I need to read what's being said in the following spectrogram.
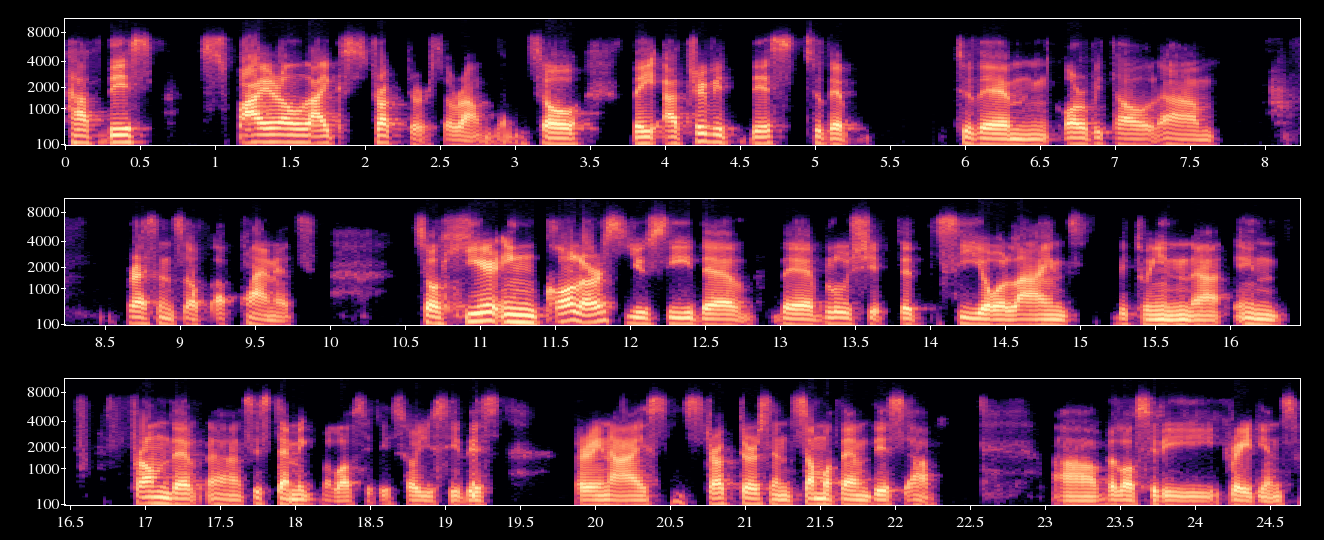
have these spiral-like structures around them. So they attribute this to the to the um, orbital um, presence of, of planets. So here in colors, you see the, the blue shifted CO lines between uh, in from the uh, systemic velocity. So you see this very nice structures and some of them this uh, uh, velocity gradients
